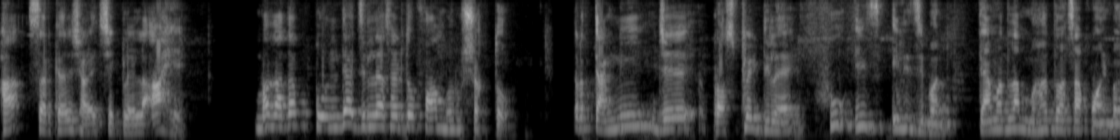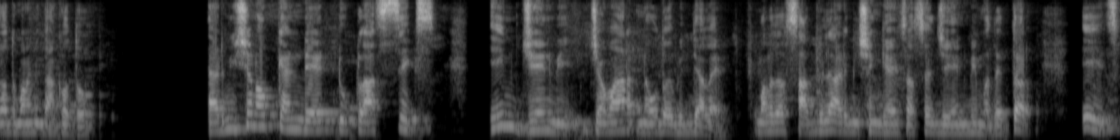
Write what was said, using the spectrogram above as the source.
हा सरकारी शाळेत शिकलेला आहे. मग आता कोणत्या जिल्ह्यासाठी तो फॉर्म भरू शकतो? तर त्यांनी जे प्रॉस्पेक्ट दिलंय हु इज एलिजिबल त्यामधला महत्त्वाचा पॉईंट बघा तुम्हाला मी दाखवतो. Admission of candidate to class six in J N V Jawahar Navodaya Vidyalaya. तुम्हाला जर सातवीला ऍडमिशन घ्यायचं असेल जे एन बी मध्ये तर इज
